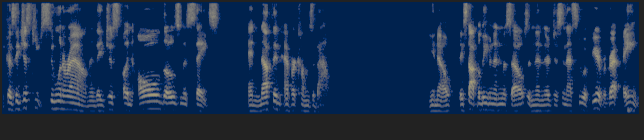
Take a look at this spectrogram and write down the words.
because they just keep stewing around and they just on all those mistakes and nothing ever comes about. You know, they stop believing in themselves and then they're just in that stew of fear, regret, pain,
